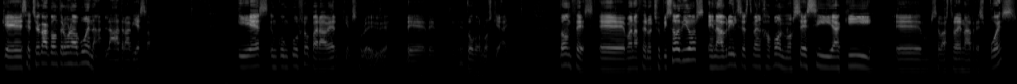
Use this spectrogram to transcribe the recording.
Que se choca contra una buena, la atraviesa. Y es un concurso para ver quién sobrevive de, de- de todos los que hay. Entonces, eh, van a hacer ocho episodios. En abril se estrena en Japón. No sé si aquí eh, se va a estrenar después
